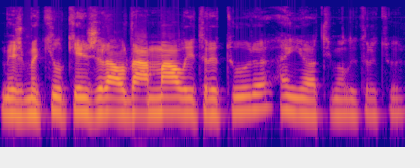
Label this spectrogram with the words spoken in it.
mesmo aquilo que em geral dá má literatura em ótima literatura.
